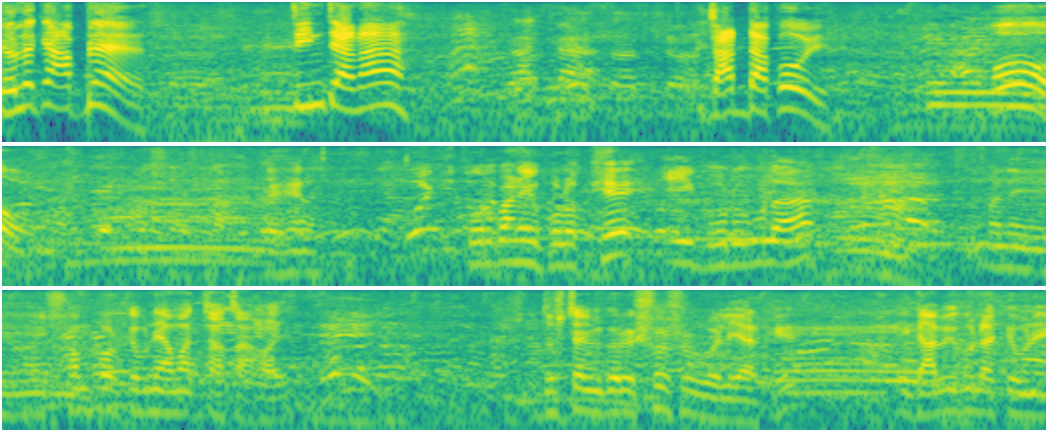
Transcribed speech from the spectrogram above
এগুলো কি আপনার? তিনটা না? চারটা কই? ও। দেখেন কোরবানি উপলক্ষে এই গরুগুলা মানে সম্পর্কে উনি আমার চাচা হয়। দুষ্টামি করে শ্বশুর বলি আর কি। এই গাবিগুলাকে উনি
